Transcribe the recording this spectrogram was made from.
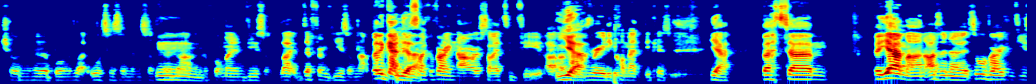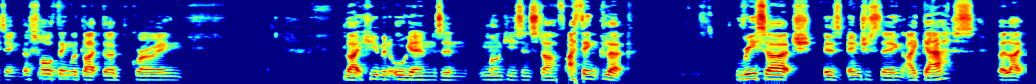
children who are born with like autism and stuff like Mm. that. I've got my own views on like different views on that. But again, Yeah. it's like a very narrow-sighted view. Like, I Yeah. can't really comment because yeah. But um, but yeah, man, I don't know. It's all very confusing. This whole thing with like the growing like human organs and monkeys and stuff. I think look, research is interesting, I guess, but like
